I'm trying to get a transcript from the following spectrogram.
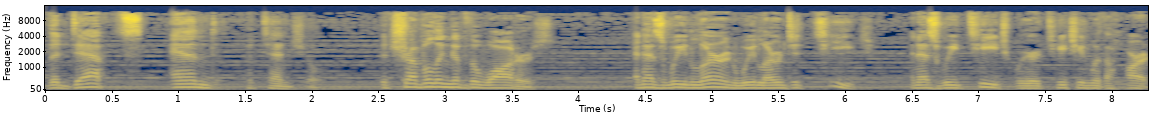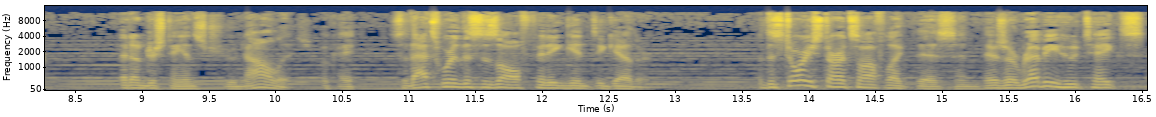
the depths and potential, the troubling of the waters. And as we learn, we learn to teach. And as we teach, we are teaching with a heart that understands true knowledge. Okay. So that's where this is all fitting in together. But the story starts off like this. And there's a Rebbe who takes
